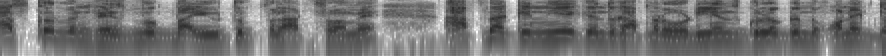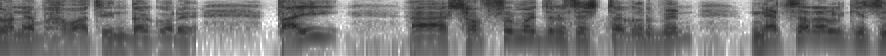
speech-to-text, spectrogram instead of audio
কাজ করবেন ফেসবুক বা ইউটিউব প্ল্যাটফর্মে আপনাকে নিয়ে কিন্তু আপনার অডিয়েন্সগুলো কিন্তু অনেক ধরনের ভাবা চিন্তা করে। তাই সবসময়ের জন্য চেষ্টা করবেন ন্যাচারাল কিছু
